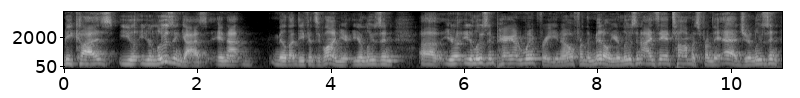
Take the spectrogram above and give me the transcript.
because you you're losing guys in that middle that defensive line. You're, you're losing. Uh, you're, you're losing Perrion Winfrey, you know, from the middle. You're losing Isaiah Thomas from the edge. You're losing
